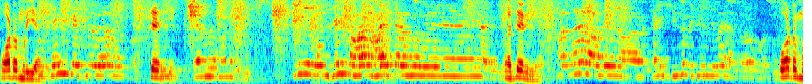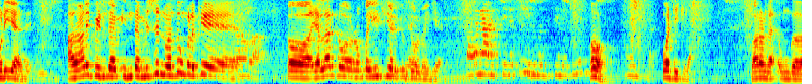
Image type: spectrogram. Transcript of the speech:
ஓட்ட முடியாது. சரி சரிங்க. ஓட்ட முடியாது. அதனால் இப்போ இந்த இந்த மிஷின் வந்து உங்களுக்கு எல்லாருக்கும் ரொம்ப ஈஸியாக இருக்குன்னு சொல்கிறீங்க ஓ ஓட்டிக்கலாம். பரவாயில்ல உங்கள்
